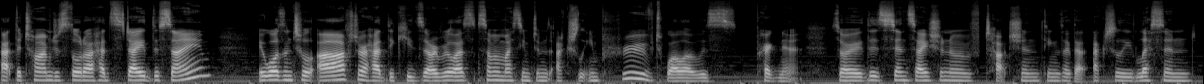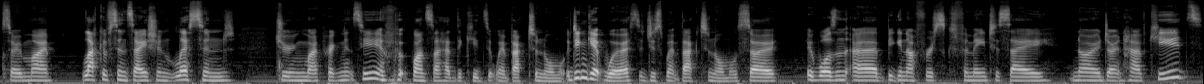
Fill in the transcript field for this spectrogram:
at the time just thought I had stayed the same. It wasn't until after I had the kids that I realized some of my symptoms actually improved while I was pregnant. So the sensation of touch and things like that actually lessened. So my lack of sensation lessened during my pregnancy, but once I had the kids, it went back to normal. It didn't get worse, it just went back to normal. So it wasn't a big enough risk for me to say, no, don't have kids.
